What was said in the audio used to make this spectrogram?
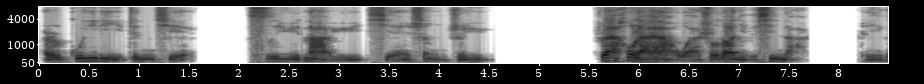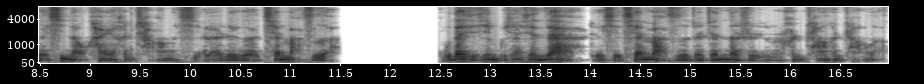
而瑰丽真切。私欲纳于贤圣之欲。说呀，后来啊，我收到你的信呐，这一个信呢，我看也很长，写了这个千把字啊。古代写信不像现在啊，这写千把字，这真的是就是很长很长了。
